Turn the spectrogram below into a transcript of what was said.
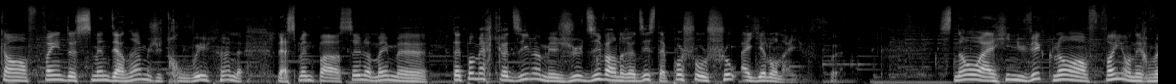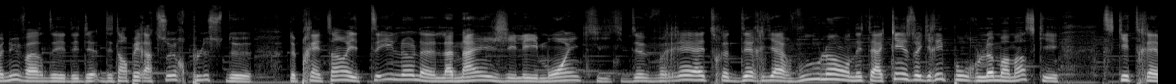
qu'en fin de semaine dernière. Mais j'ai trouvé là, la, semaine passée, même, euh, peut-être pas mercredi, là, mais jeudi, vendredi, c'était pas chaud chaud à Yellowknife. Sinon, à Inuvik, là, enfin, on est revenu vers des, températures plus de, printemps-été, la, la neige et les moins qui, devraient être derrière vous. Là. On était à 15 degrés pour le moment, ce qui est, ce qui est très,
